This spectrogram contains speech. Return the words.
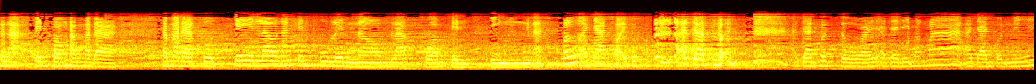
ชนะเป็นของธรรมดา ธรรมดากฎเกณฑ์เรานั้นเป็นผู้เล่นน้อมรับความเป็นจริงนะเอออาจารย์ขอยบุอาจารย์ขอยอาจารย์คนสวย อาจารย์ดีมาก ๆ อาจารย์คนนี้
